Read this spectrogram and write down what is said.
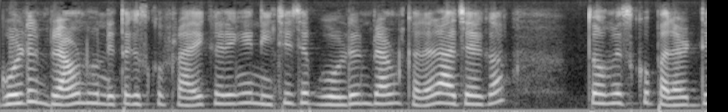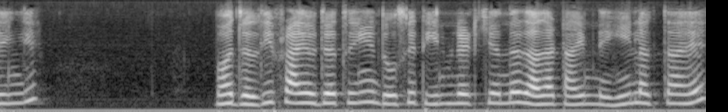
गोल्डन ब्राउन होने तक इसको फ्राई करेंगे। नीचे जब गोल्डन ब्राउन कलर आ जाएगा तो हम इसको पलट देंगे। बहुत जल्दी फ्राई हो जाते हैं। दो से तीन मिनट के अंदर ज़्यादा टाइम नहीं लगता है।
